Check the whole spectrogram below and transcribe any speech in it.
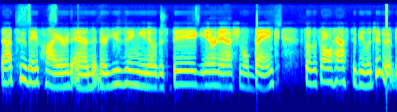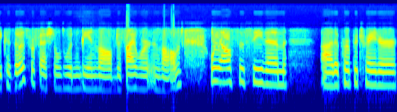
that's who they've hired and they're using, you know, this big international bank. So this all has to be legitimate because those professionals wouldn't be involved if I weren't involved. We also see them, uh, the perpetrator,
